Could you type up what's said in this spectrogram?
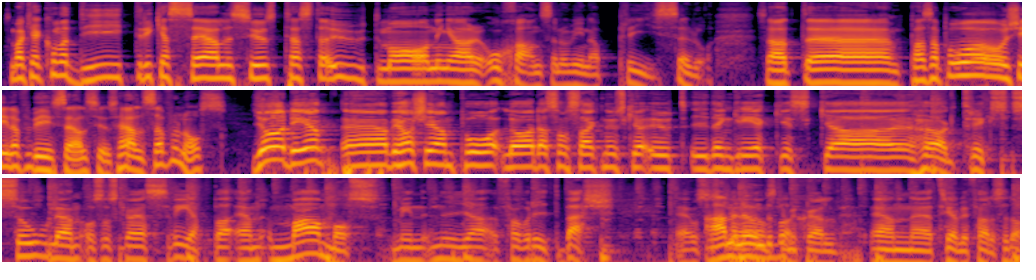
Så man kan komma dit, dricka Celsius, testa utmaningar och chansen att vinna priser då. Så att eh, passa på och kila förbi Celsius. Hälsa från oss. Gör det. Eh, vi hörs igen på lördag. Som sagt, nu ska jag ut i den grekiska högtryckssolen och så ska jag svepa en Mamos, min nya favoritbärs. Eh, och så ska ja, jag önska mig själv en eh, trevlig födelsedag.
